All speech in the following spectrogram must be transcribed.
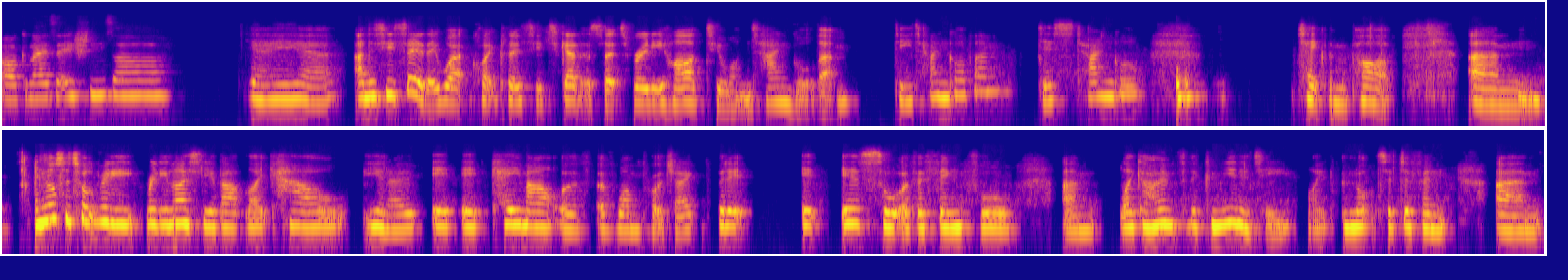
organisations are. Yeah, yeah, yeah. And as you say, they work quite closely together, so it's really hard to untangle them, detangle them, distangle, take them apart. Um, and you also talk really, really nicely about like how you know it, it came out of, of one project, but it it is sort of a thing for um, like a home for the community. Like lots of different um,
